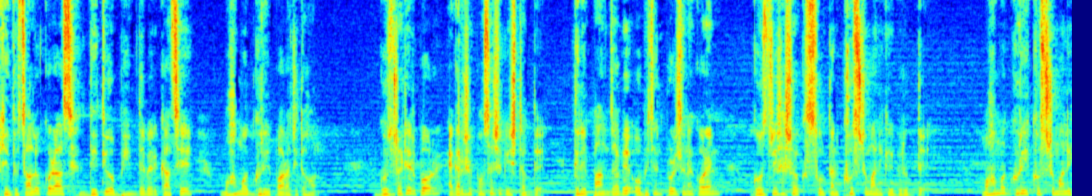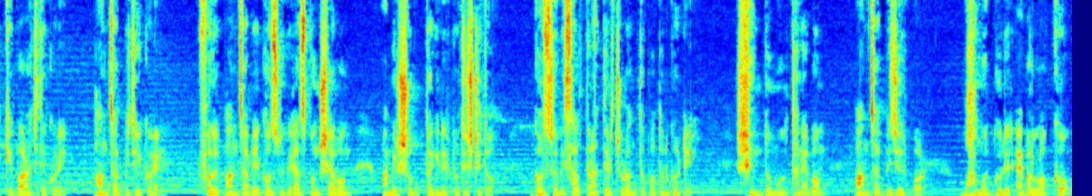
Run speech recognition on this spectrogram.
কিন্তু চালুক্যরাজ দ্বিতীয় ভীমদেবের কাছে মোহাম্মদ ঘুরি পরাজিত হন। গুজরাটের পর এগারোশো পঁচাশি খ্রিস্টাব্দে তিনি পাঞ্জাবে অভিযান পরিচালনা করেন গজনি শাসক সুলতান খুসরু মালিকের বিরুদ্ধে। মোহাম্মদ ঘুরি খুসরু মালিককে পরাজিত করে পাঞ্জাব বিজয় করেন। ফলে পাঞ্জাবে গজনবী রাজবংশ এবং আমির সবুক্তাগিনের প্রতিষ্ঠিত গজনবী সালতানাতের চূড়ান্ত পতন ঘটে। সিন্ধু, মুলথান এবং পাঞ্জাব বিজয়ের পর মোহাম্মদ ঘুরির এবার লক্ষ্য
